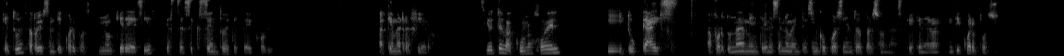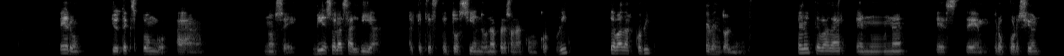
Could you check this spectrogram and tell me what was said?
que tú desarrolles anticuerpos no quiere decir que estés exento de que te dé COVID. ¿A qué me refiero? Si yo te vacuno, Joel, y tú caes, afortunadamente, en ese 95% de personas que generan anticuerpos, pero yo te expongo a, no sé, 10 horas al día al que te esté tosiendo una persona con COVID, te va a dar COVID, eventualmente pero te va a dar en una este, proporción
